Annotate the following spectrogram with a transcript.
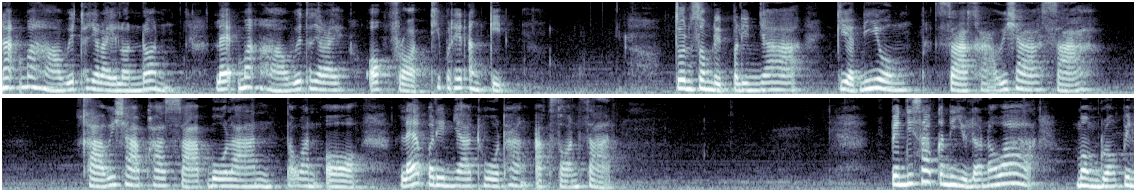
ณ มหาวิทยาลัยลอนดอน และมหาวิทยาลัยออกฟอร์ดที่ประเทศอังกฤษ จนสำเร็จปริญญา เกียรตินิยม สาขาวิชาสา ขาวิชาภาษาโบราณ ตะวันออก และปริญญาโททางอักษรศาสตร์ เป็นที่ทราบกันดีอยู่แล้วนะว่า หม่อมหลวงปิ่น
